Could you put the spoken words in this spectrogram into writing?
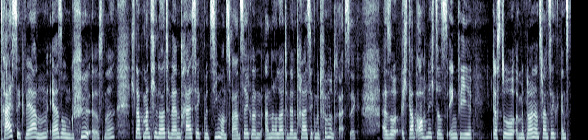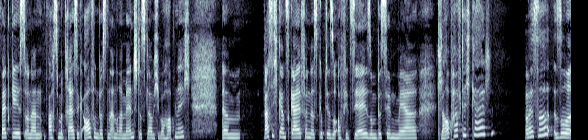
30 werden eher so ein Gefühl ist. Ne? Ich glaube, manche Leute werden 30 mit 27 und andere Leute werden 30 mit 35. Also ich glaube auch nicht, dass irgendwie dass du mit 29 ins Bett gehst und dann wachst du mit 30 auf und bist ein anderer Mensch, das glaube ich überhaupt nicht. Ähm, was ich ganz geil finde, es gibt ja so offiziell so ein bisschen mehr Glaubhaftigkeit Weißt du, so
